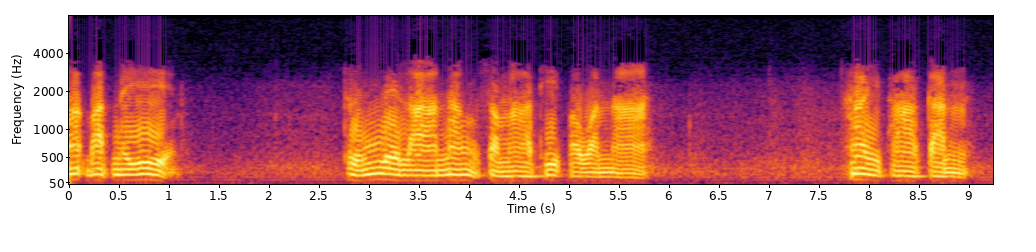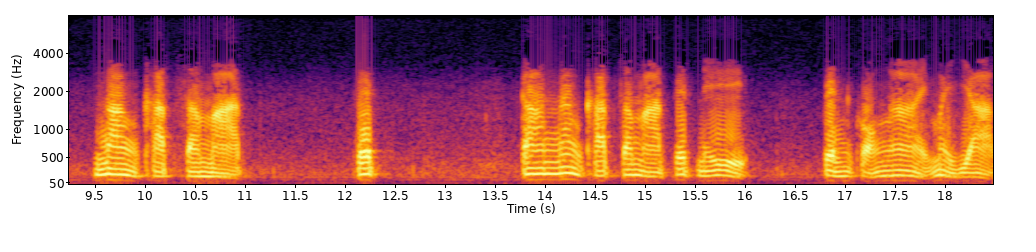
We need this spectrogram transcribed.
าบัดนี้ ถึงเวลานั่งสมาธิภาวนา ให้พากันนั่งขัดสมาธิเพชรการนั่งขัดสมาธิเพชรนี้ เป็นของง่ายไม่ยาก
